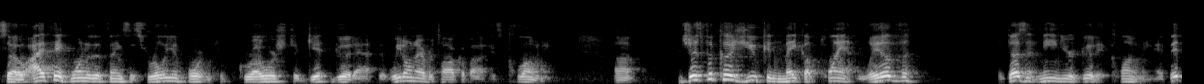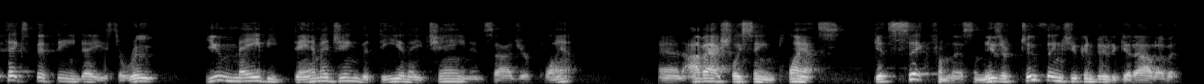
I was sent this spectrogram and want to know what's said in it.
So I think one of the things that's really important for growers to get good at that we don't ever talk about is cloning. Uh, just because you can make a plant live, it doesn't mean you're good at cloning. If it takes 15 days to root you may be damaging the DNA chain inside your plant. And I've actually seen plants get sick from this. And these are two things you can do to get out of it.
